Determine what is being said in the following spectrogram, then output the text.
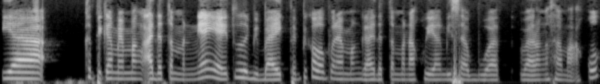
ya ketika memang ada temennya ya itu lebih baik tapi kalaupun emang gak ada temen aku yang bisa buat bareng sama aku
